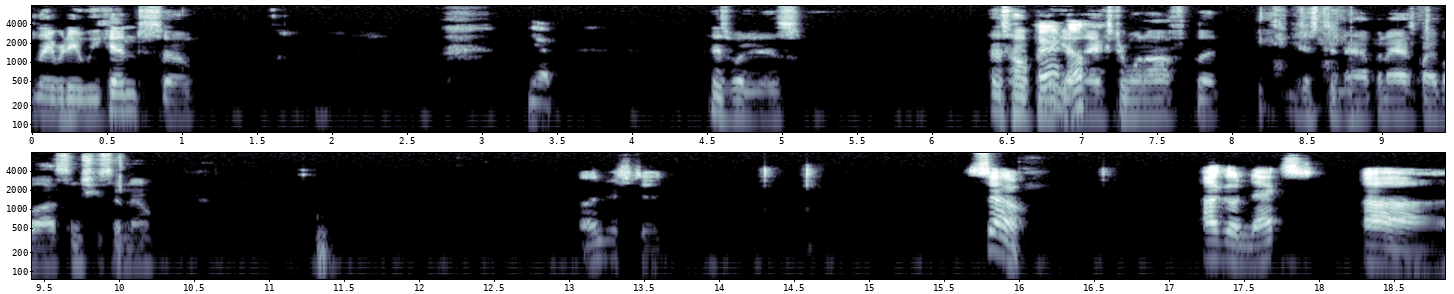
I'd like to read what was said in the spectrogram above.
Labor Day weekend. So Yep. is what it is. I was hoping Fair to get enough. an extra one off, but it just didn't happen. I asked my boss, and she said no. Understood. So, I'll go next. Uh,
